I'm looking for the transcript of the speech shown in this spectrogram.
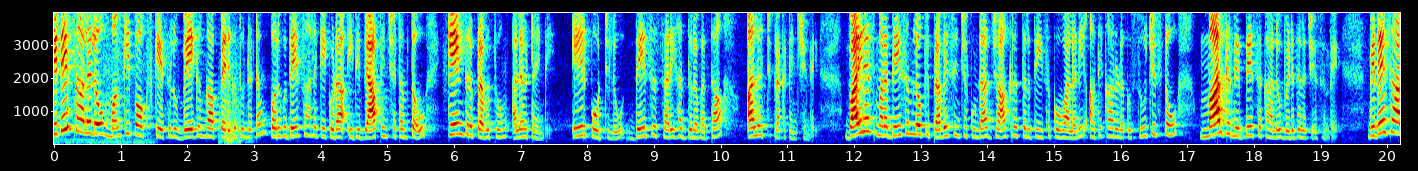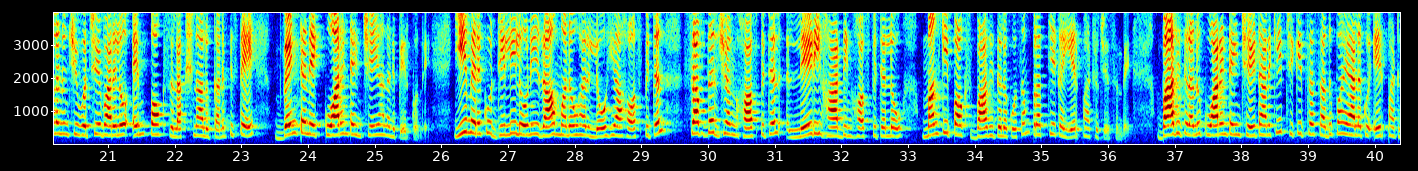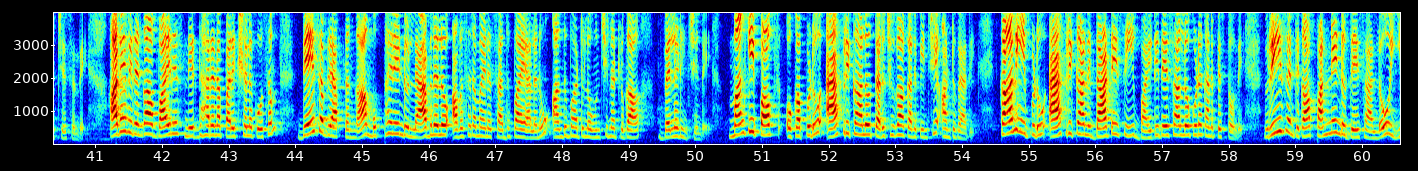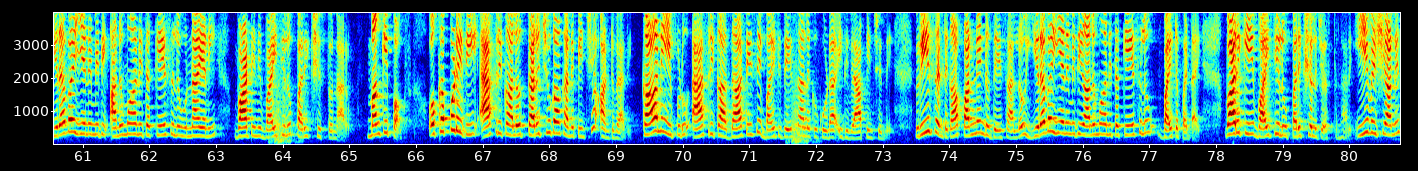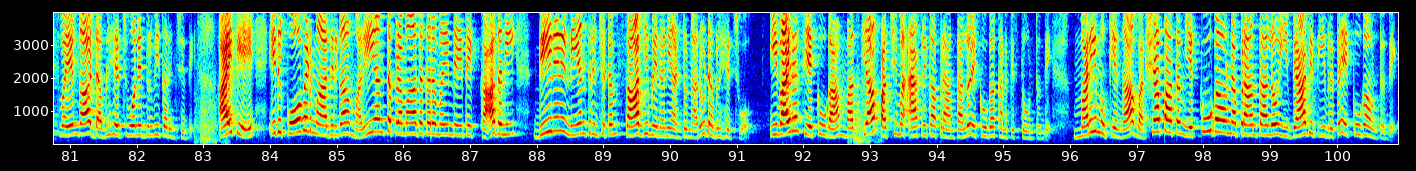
విదేశాలలో మంకీపాక్స్ కేసులు వేగంగా పెరుగుతుండటం పొరుగు దేశాలకి కూడా ఇది వ్యాపించటంతో కేంద్ర ప్రభుత్వం అలర్ట్ అయింది. ఎయిర్పోర్టులు దేశ సరిహద్దుల వద్ద అలర్ట్ ప్రకటించింది. వైరస్ మన దేశంలోకి ప్రవేశించకుండా జాగ్రత్తలు తీసుకోవాలని అధికారులకు సూచిస్తూ మార్గనిర్దేశకాలు విడుదల చేసింది. విదేశాల నుంచి వచ్చే వారిలో ఎంపాక్స్ లక్షణాలు కనిపిస్తే వెంటనే క్వారంటైన్ చేయాలని పేర్కొంది. ఈ మేరకు ఢిల్లీలోని Ram Manohar Lohia hospital Safdarjung hospital lady Hardinge హాస్పిటల్లో మంకీపాక్స్ బాధితుల కోసం ప్రత్యేక ఏర్పాట్లు చేసింది. బాధితులను క్వారంటైన్ చేయడానికి చికిత్స సదుపాయాలకు ఏర్పాటు చేసింది. అదేవిధంగా వైరస్ నిర్ధారణ పరీక్షల కోసం దేశవ్యాప్తంగా ముప్పై రెండు ల్యాబ్లలో అవసరమైన సదుపాయాలను అందుబాటులో ఉంచినట్లుగా వెల్లడించింది. మంకీ పాక్స్ ఒకప్పుడు ఆఫ్రికాలో తరచుగా కనిపించే అంటువ్యాధి. కానీ ఇప్పుడు ఆఫ్రికాని దాటేసి బయటి దేశాల్లో కూడా కనిపిస్తోంది. రీసెంట్గా పన్నెండు దేశాల్లో ఇరవై ఎనిమిది అనుమానిత కేసులు ఉన్నాయని వాటిని వైద్యులు పరీక్షిస్తున్నారు. మంకీ పాక్స్ ఒకప్పుడు ఇది ఆఫ్రికాలో తరచుగా కనిపించే అంటువ్యాధి. కానీ ఇప్పుడు ఆఫ్రికా దాటేసి బయటి దేశాలకు కూడా ఇది వ్యాపించింది. రీసెంట్గా పన్నెండు దేశాల్లో ఇరవై ఎనిమిది అనుమానిత కేసులు బయటపడ్డాయి. వారికి వైద్యులు పరీక్షలు చేస్తున్నారు. ఈ విషయాన్ని స్వయంగా డబ్ల్యూహెచ్ఓనే ధృవీకరించింది. అయితే ఇది కోవిడ్ మాదిరిగా మరీ అంత ప్రమాదకరమైందైతే కాదని దీనిని నియంత్రించటం సాధ్యమేనని అంటున్నారు డబ్ల్యూహెచ్ఓ. ఈ వైరస్ ఎక్కువగా మధ్య పశ్చిమ ఆఫ్రికా ప్రాంతాల్లో ఎక్కువగా కనిపిస్తూ ఉంటుంది. మరీ ముఖ్యంగా వర్షాపాతం ఎక్కువగా ఉన్న ప్రాంతాల్లో ఈ వ్యాధి తీవ్రత ఎక్కువగా ఉంటుంది.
